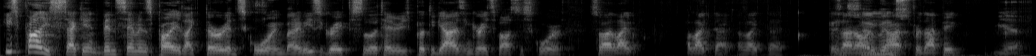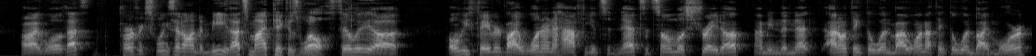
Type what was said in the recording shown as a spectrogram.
he's probably second. Ben Simmons probably like third in scoring, but I mean he's a great facilitator. He's put the guys in great spots to score. So I like I like that. I like that. Is Ben that all you got for that pick? Yeah. All right, well that's perfect. Swings it on to me. That's my pick as well. Philly, uh, only favored by one and a half against the Nets. It's almost straight up. I mean, the net. I don't think they'll win by one. I think they'll win by more.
